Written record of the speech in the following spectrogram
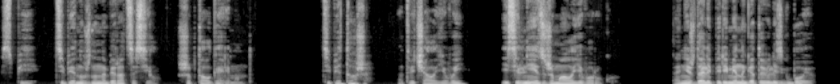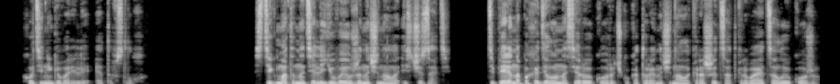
«Спи, тебе нужно набираться сил», — шептал Герримонт. «Тебе тоже», — отвечала Ювей и сильнее сжимала его руку. Они ждали перемены, готовились к бою, хоть и не говорили это вслух. Стигмата на теле Ювей уже начинала исчезать. Теперь она походила на серую корочку, которая начинала крошиться, открывая целую кожу.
